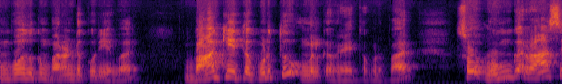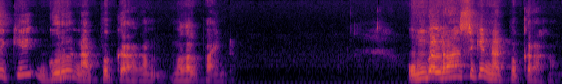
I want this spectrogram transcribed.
ஒம்போதுக்கும் பன்னெண்டுக்குரியவர் பாக்கியத்தை கொடுத்து உங்களுக்கு விரயத்தை கொடுப்பார். ஸோ உங்கள் ராசிக்கு குரு நட்பு கிரகம் முதல் பாயிண்ட் உங்கள் ராசிக்கு நட்பு கிரகம்.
